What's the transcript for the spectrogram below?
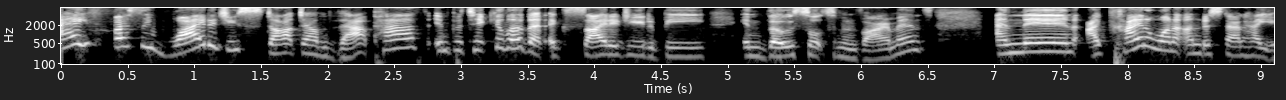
A, firstly, why did you start down that path in particular that excited you to be in those sorts of environments? And then I kind of want to understand how you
